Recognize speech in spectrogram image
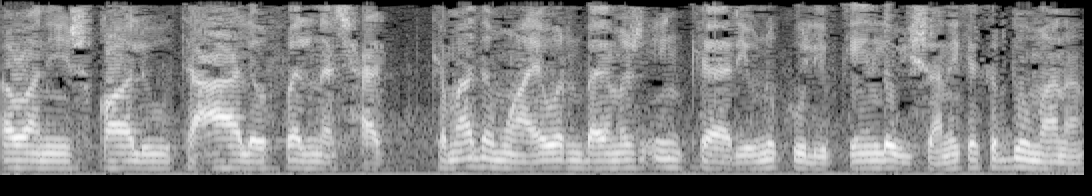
أوانيش قالوا تعالوا فلنشحد كما دم وعيورن بايمج إنكاري ونكولي بكين لو إشانيك كردو معنا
